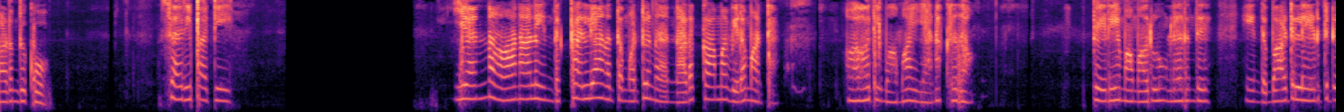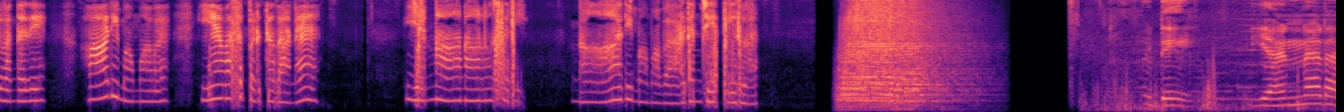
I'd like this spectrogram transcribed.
நடந்துக்கோ. சரி பாட்டி. என்ன ஆனாலும் இந்த கல்யாணத்தை மட்டும் நான் நடக்காம விட மாட்டேன். ஆதி மாமா எனக்கு தான் பெரிய மாமா ரூம்ல இருந்து இந்த பாட்டிலை எடுத்துட்டு வந்ததே ஆதி மாமாவை ஏன் வசப்படுத்ததானே? என்ன ஆனாலும் சரி நான் ஆதி மாமாவை அடைஞ்சே தீருவேன். டே என்னடா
